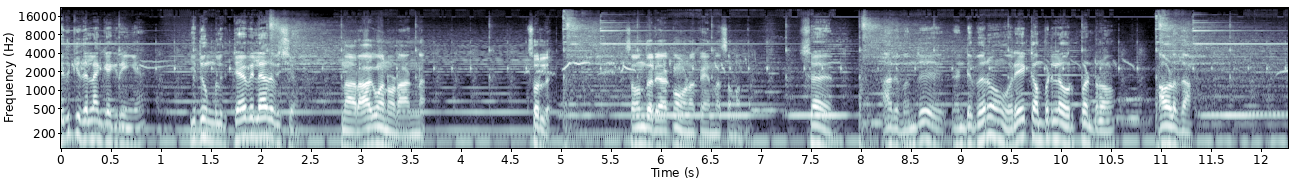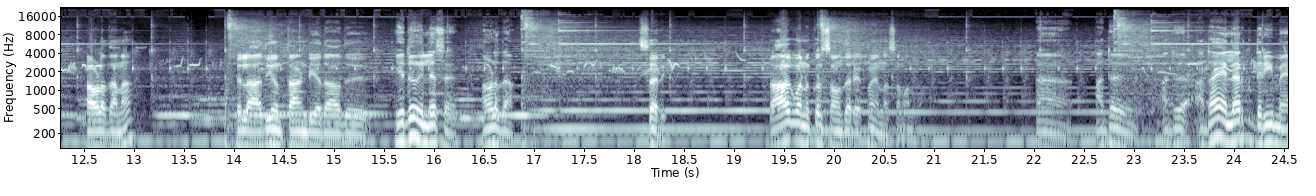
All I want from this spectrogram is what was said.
எதுக்கு இதெல்லாம் கேக்குறீங்க? இது உங்களுக்கு தேவையில்லாத விஷயம். நான் ராகவனோட அண்ணன். சொல்லு சௌந்தர்யாக்கும் உனக்கும் என்ன சம்மந்தம் சார் அது வந்து ரெண்டு பேரும் ஒரே கம்பெனியில் ஒர்க் பண்ணுறோம் அவ்வளோதான் அவ்வளோதானா இல்லை அதையும் தாண்டி ஏதாவது எதுவும் இல்லை சார். அவ்வளோதான் சரி. ராகவனுக்கும் சௌந்தர்யாக்கும் என்ன சம்மந்தம் அது அது அதான் எல்லாருக்கும் தெரியுமே.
